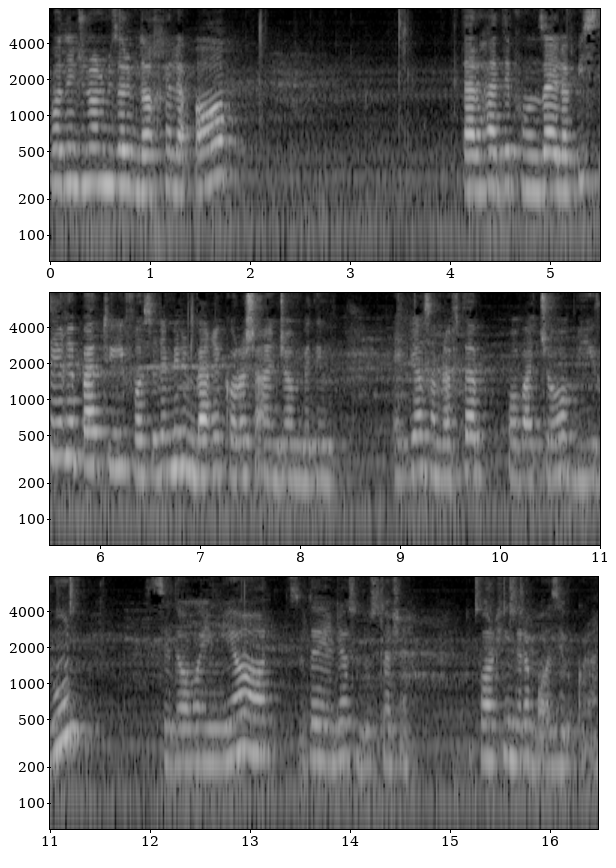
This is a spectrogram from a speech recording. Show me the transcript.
بادنجونا رو می‌ذاریم داخل آب. در حد 15 الی 20 دقیقه بعد توی فاصله میریم بقیه کاراش انجام بدیم. الیاس هم رفته با بچه ها بیرون. صداهایی میاد. صدای الیاس و دوستاشه. تو پارکینگ داره بازی بکنن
